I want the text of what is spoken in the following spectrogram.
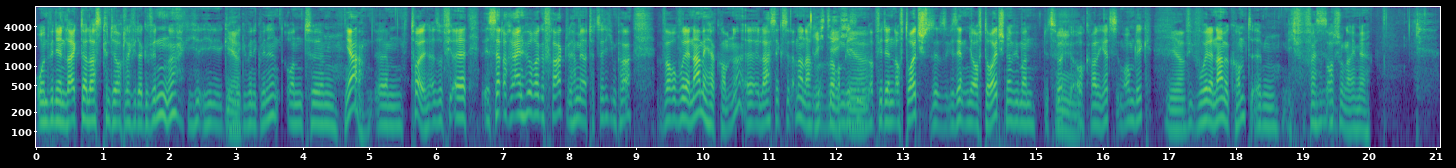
Und wenn ihr ein Like da lasst, könnt ihr auch gleich wieder gewinnen, ne? Hier, hier Gewinne, Ja. Gewinne, Gewinne. Und ähm, ja, ähm, toll. Also äh, es hat auch ein Hörer gefragt, wir haben ja tatsächlich ein paar, warum, wo der Name herkommt, ne? Äh, Last Exit Andernach, Richtig, warum wir ja. ob wir denn auf Deutsch, wir senden ja auf Deutsch, ne, wie man jetzt hört, Mhm. auch gerade jetzt im Augenblick, Ja. wie, woher der Name kommt. Ähm, ich weiß es auch schon gar nicht mehr.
